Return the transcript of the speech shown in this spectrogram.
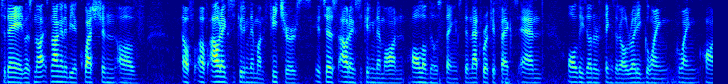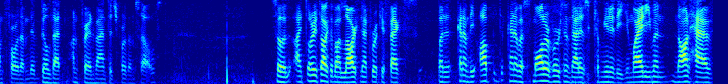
today, it was not. It's not going to be a question of of, of out executing them on features. It's just out executing them on all of those things, the network effects and all these other things that are already going going on for them. They build that unfair advantage for themselves. So I already talked about large network effects, but kind of the op- kind of a smaller version of that is community. You might even not have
